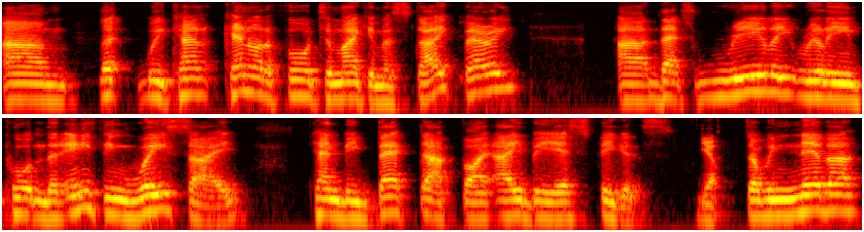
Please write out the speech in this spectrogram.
Um, that we can cannot afford to make a mistake, Barry. Uh, that's really, really important that anything we say can be backed up by ABS figures. Yep. So we never,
